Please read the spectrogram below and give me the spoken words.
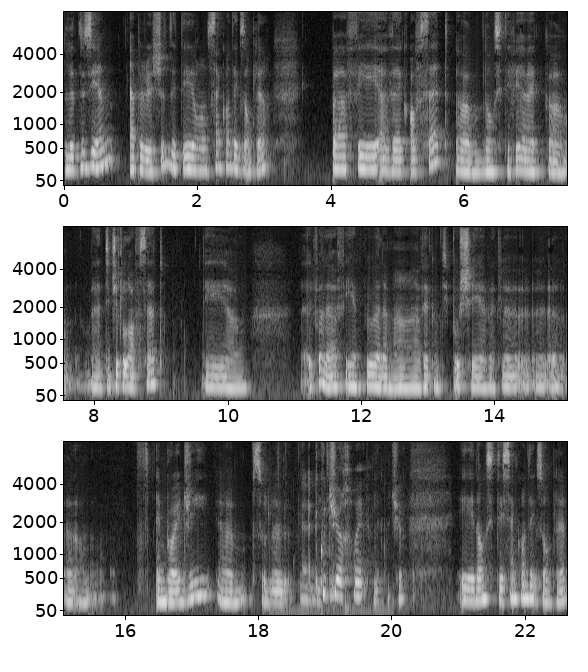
le deuxième, Apparitions, était en 50 exemplaires. Pas fait avec offset. Euh, donc, c'était fait avec euh, digital offset. Et voilà, fait un peu à la main, avec un petit pochet, avec le embroidery euh, sur le la couture, ouais. La couture. Et donc c'était 50 exemplaires.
